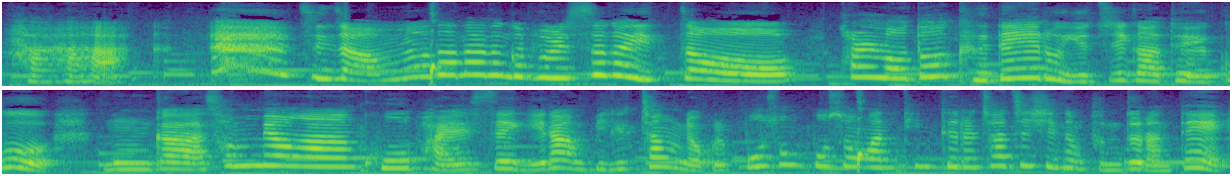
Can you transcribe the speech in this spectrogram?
하하하. 진짜 안 묻어나는 거 볼 수가 있죠. 컬러도 그대로 유지가 되고 뭔가 선명한 고발색이랑 밀착력을 뽀송뽀송한 틴트를 찾으시는 분들한테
